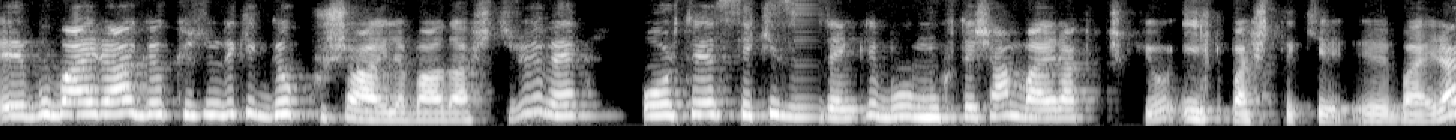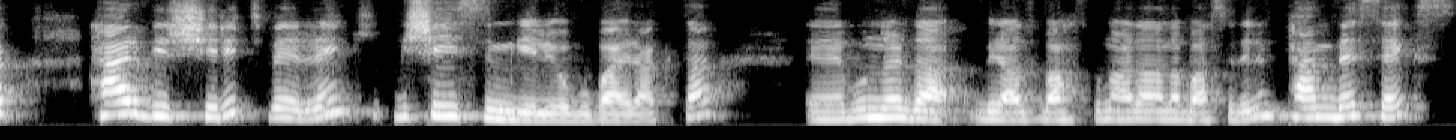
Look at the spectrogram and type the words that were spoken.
e, bu bayrağı gökyüzündeki gökkuşağı ile bağdaştırıyor ve ortaya sekiz renkli bu muhteşem bayrak çıkıyor. İlk baştaki e, bayrak. Her bir şerit ve renk bir şeyi simgeliyor bu bayrakta. E, bunları da biraz bahs bunlardan da bahsedelim. Pembe seks,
